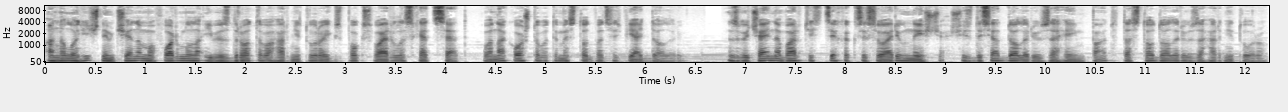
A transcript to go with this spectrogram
Аналогічним чином оформлена і бездротова гарнітура Xbox Wireless Headset. Вона коштуватиме 125 доларів. Звичайна вартість цих аксесуарів нижча 60 доларів за геймпад та 100 доларів за гарнітуру.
